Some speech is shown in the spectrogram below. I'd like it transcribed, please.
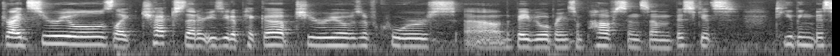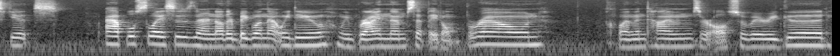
Dried cereals like Chex that are easy to pick up, Cheerios, of course. Uh, the baby will bring some puffs and some biscuits, teething biscuits. Apple slices, they're another big one that we do. We brine them so that they don't brown. Clementines are also very good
